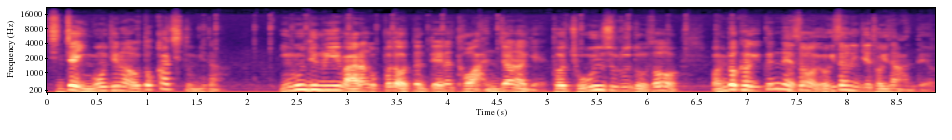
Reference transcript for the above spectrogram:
진짜 인공지능하고 똑같이 둡니다. 인공지능이 말한 것보다 어떤 때는 더 안전하게 더 좋은 수로 둬서 완벽하게 끝내서 여기서는 이제 더 이상 안 돼요.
